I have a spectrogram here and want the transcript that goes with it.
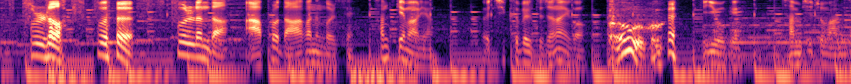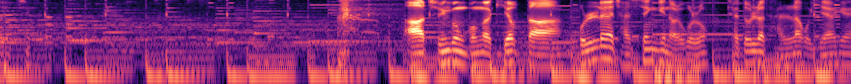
스플러 스프 스플른다. 앞으로 나아가는 걸세. 함께 말이야 지크벨트잖아 이거. 이오게. 잠시 좀 앉아있지. 아 주인공 뭔가 귀엽다. 본래 잘생긴 얼굴로 되돌려 달라고 이야기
